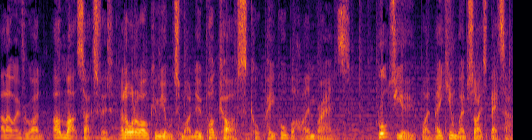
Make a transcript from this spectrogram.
Hello, everyone. I'm Mark Tuxford, and I want to welcome you all to my new podcast called People Behind Brands, brought to you by Making Websites Better.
